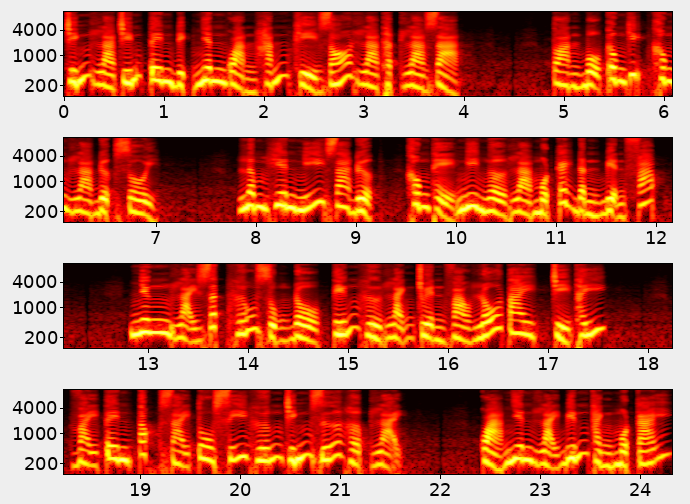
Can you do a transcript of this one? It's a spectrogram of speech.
chính là 9 tên địch nhân quản hắn khỉ gió là thật là giả. Toàn bộ công kích không là được rồi. Lâm Hiên nghĩ ra được, không thể nghi ngờ là một cách đần biện pháp. Nhưng lại rất hữu dụng đồ tiếng hừ lạnh truyền vào lỗ tai chỉ thấy. Vài tên tóc dài tu sĩ hướng chính giữa hợp lại. Quả nhiên lại biến thành một cái.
